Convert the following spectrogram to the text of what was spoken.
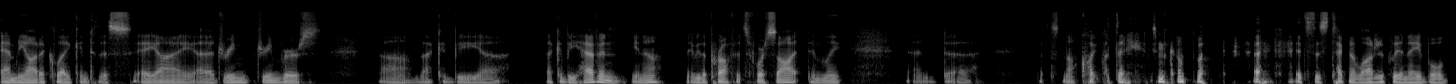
amniotic like into this AI uh, dream dreamverse. Um, that could be uh, that could be heaven, you know. Maybe the prophets foresaw it dimly, and uh, it's not quite what they didn't come about. it's this technologically enabled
